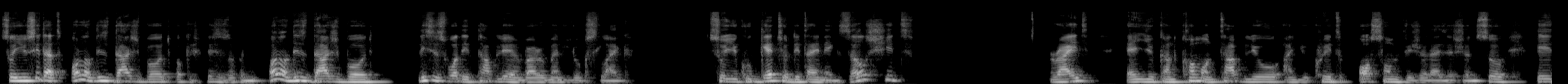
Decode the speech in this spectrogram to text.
So you see that all of this dashboard, okay, this is open. All of this dashboard, this is what the Tableau environment looks like. So you could get your data in Excel sheet, right? And you can come on Tableau and you create awesome visualization. So a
